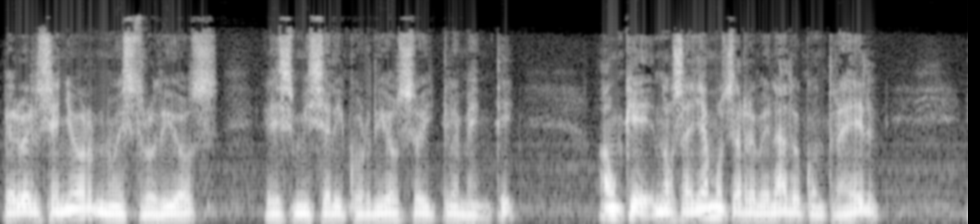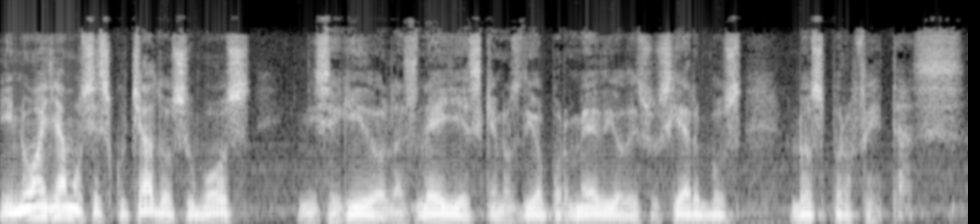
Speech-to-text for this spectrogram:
Pero el Señor nuestro Dios es misericordioso y clemente, aunque nos hayamos rebelado contra Él y no hayamos escuchado su voz ni seguido las leyes que nos dio por medio de sus siervos los profetas.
